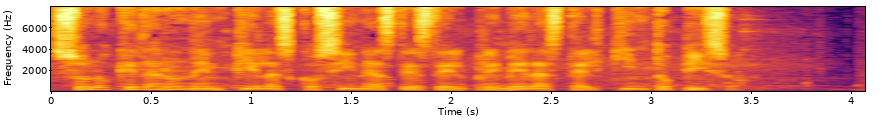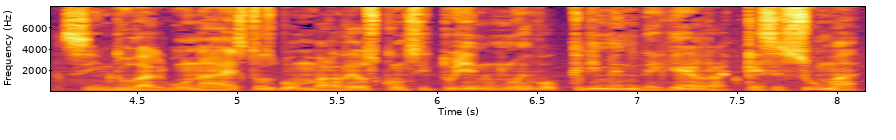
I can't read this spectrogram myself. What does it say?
solo quedaron en pie las cocinas desde el primer hasta el quinto piso. Sin duda alguna, estos bombardeos constituyen un nuevo crimen de guerra que se suma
